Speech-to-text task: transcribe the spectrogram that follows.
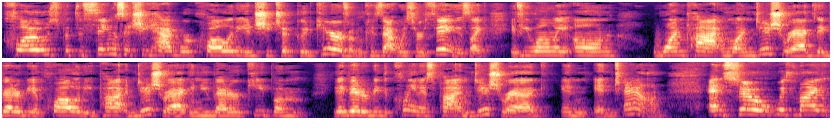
clothes, but the things that she had were quality and she took good care of them because that was her thing. It's like, if you only own one pot and one dish rag, they better be a quality pot and dish rag and you better keep them they better be the cleanest pot and dish rag in, in town. And so with my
